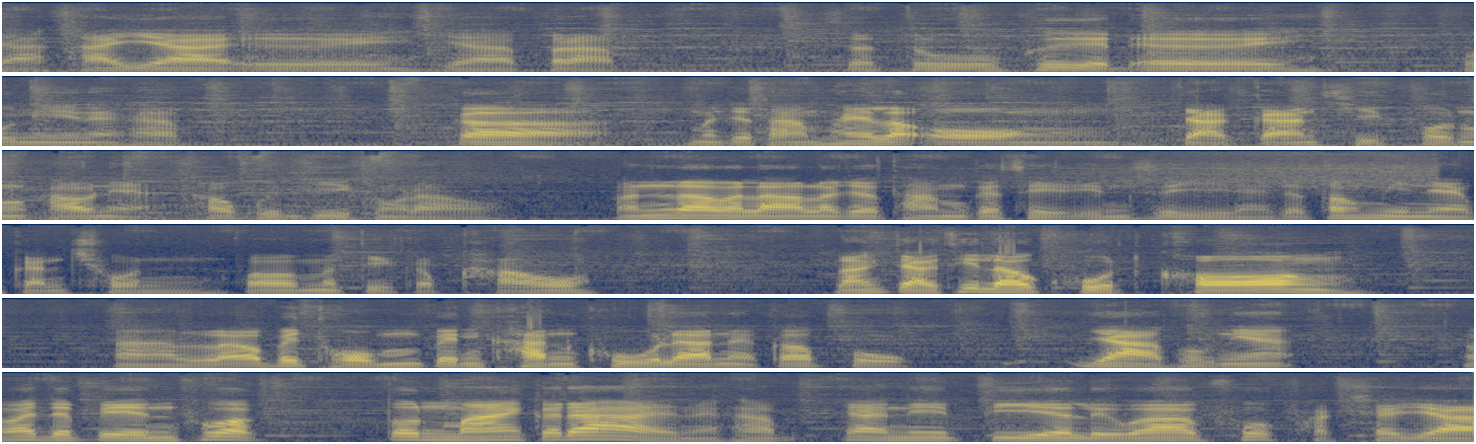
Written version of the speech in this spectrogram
ยาฆ่าหญ้าเอ่ยยาปรับศัตรูพืชเอ่ยพวกนี้นะครับ ก็มันจะทำให้ละอองจากการฉีดพ่นของเขาเนี่ยเข้าพื้นที่ของเราเพราะฉะนั้นเราเวลาเราจะทำเกษตรอินทรีย์เนี่ยจะต้องมีแนวกันชน เพราะว่ามันติดกับเขา หลังจากที่เราขุดคลองอแล้วเอาไปถมเป็นคันคูแล้วเนี่ยก็ปลูกหญ้าพวกนี้ไม่ว่าจะเป็นพวกต้นไม้ก็ได้นะครับหญ้าเนเปียหรือว่าพวกผักชายา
